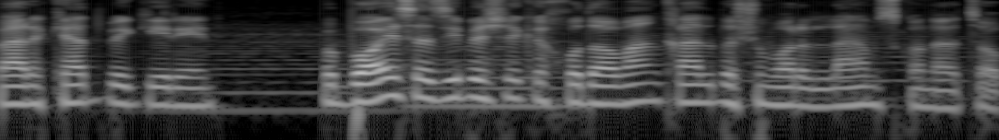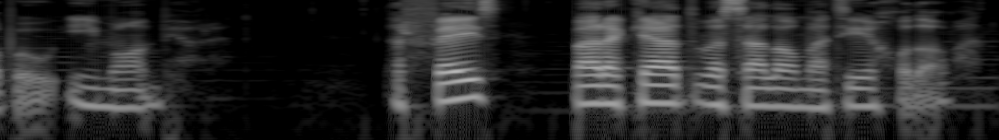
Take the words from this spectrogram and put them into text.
برکت بگیرین و باعث از بشه که خداوند قلب شما رو لمس کنه تا به او ایمان بیاره در فیض برکت و سلامتی خداوند.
